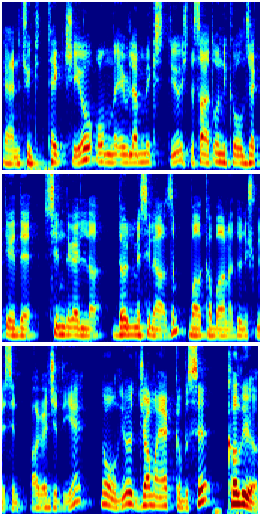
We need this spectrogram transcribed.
Yani çünkü tek şey o onunla evlenmek istiyor. İşte saat 12 olacak diye de Cinderella dönmesi lazım. Balkabağına dönüşmesin aracı diye. Ne oluyor? Cam ayakkabısı kalıyor.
